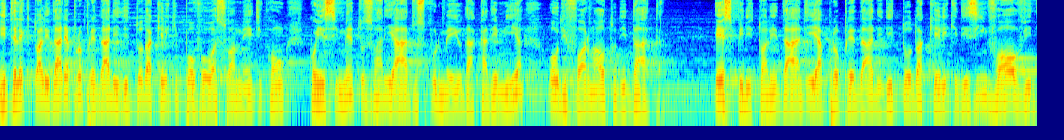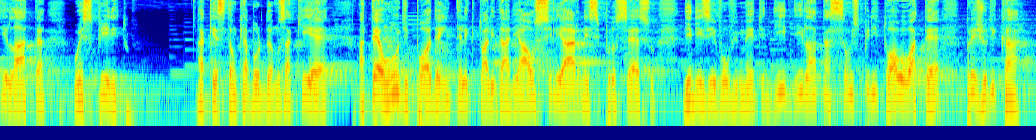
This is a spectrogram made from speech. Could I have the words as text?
intelectualidade é a propriedade de todo aquele que povoa sua mente com conhecimentos variados por meio da academia ou de forma autodidata. Espiritualidade é a propriedade de todo aquele que desenvolve e dilata o espírito. A questão que abordamos aqui é até onde pode a intelectualidade auxiliar nesse processo de desenvolvimento e de dilatação espiritual ou até prejudicar.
